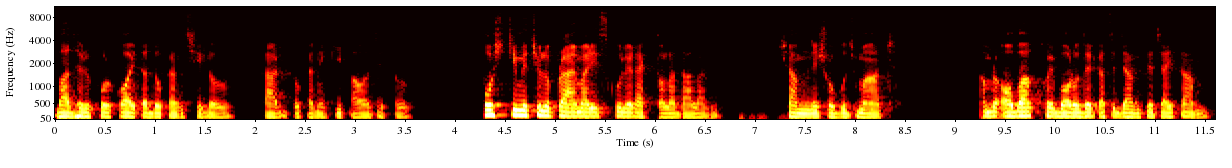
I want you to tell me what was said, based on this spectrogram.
বাঁধের উপর কয়টা দোকান ছিল? কার দোকানে কি পাওয়া যেত? পশ্চিমে ছিল প্রাইমারি স্কুলের একতলা দালান, সামনে সবুজ মাঠ। আমরা অবাক হয়ে বড়দের কাছে জানতে চাইতাম,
